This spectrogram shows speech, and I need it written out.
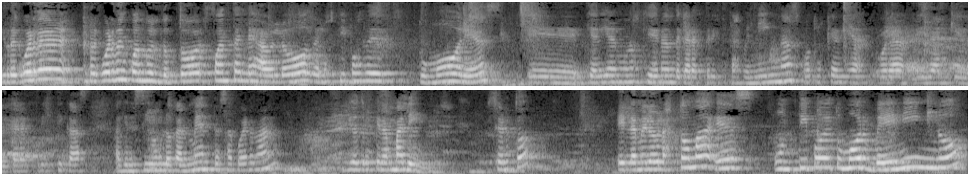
Y recuerden, recuerden cuando el doctor Fuentes les habló de los tipos de tumores, eh, que habían unos que eran de características benignas, otros que habían, eran que de características agresivos localmente, ¿se acuerdan? Y otros que eran malignos, ¿cierto? El ameloblastoma es un tipo de tumor benigno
